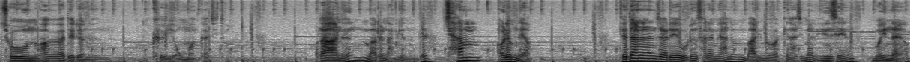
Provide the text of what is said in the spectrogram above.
좋은 화가가 되려는 그 욕망까지도. 라는 말을 남겼는데 참 어렵네요. 대단한 자리에 오른 사람이 하는 말인 것 같긴 하지만 인생 뭐 있나요?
